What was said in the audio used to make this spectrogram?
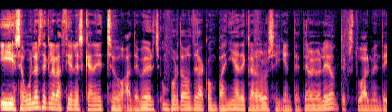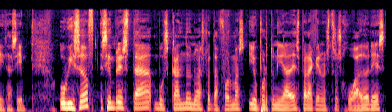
Y según las declaraciones que han hecho a The Verge, un portavoz de la compañía declaró lo siguiente, te lo leo textualmente, dice así, Ubisoft siempre está buscando nuevas plataformas y oportunidades para que nuestros jugadores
